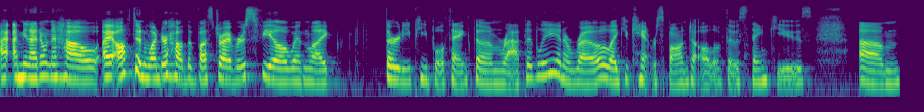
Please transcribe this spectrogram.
I, I mean i don't know how i often wonder how the bus drivers feel when like 30 people thank them rapidly in a row. Like you can't respond to all of those thank yous. Um,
